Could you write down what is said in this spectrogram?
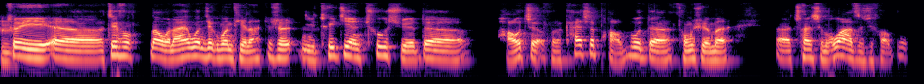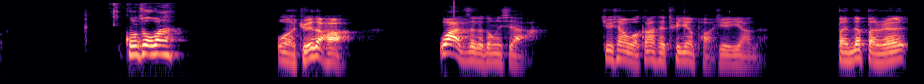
嗯所以呃，最后那我来问这个问题了，就是你嗯推荐初学的跑者或者开始跑步的同学们，呃，穿什么袜子去跑步？工作袜？我觉得哈，袜子这个东西啊，就像我刚才推荐跑鞋一样的，本着本人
